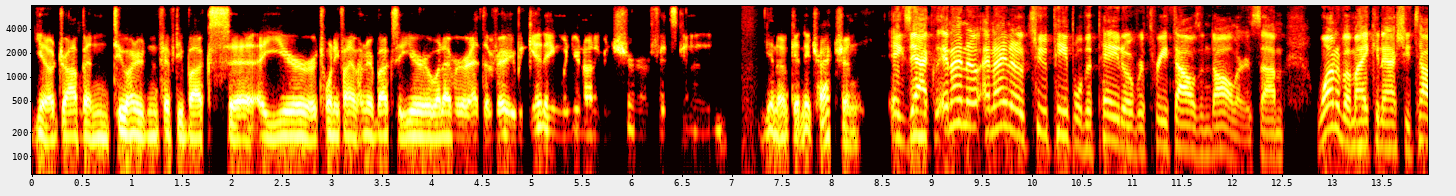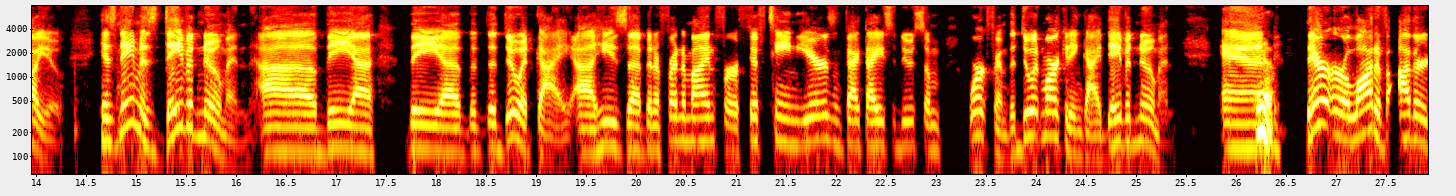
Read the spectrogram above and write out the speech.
you know dropping 250 bucks a, year or 2500 bucks a year or whatever at the very beginning when you're not even sure if it's going to you know get any traction exactly and i know and i know two people that paid over $3000 um, one of them i can actually tell you his name is david newman uh, the uh, the, uh, the, the do it guy. Uh, he's uh, been a friend of mine for 15 years. In fact, I used to do some work for him. The do it marketing guy, David Newman, and yeah there are a lot of other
